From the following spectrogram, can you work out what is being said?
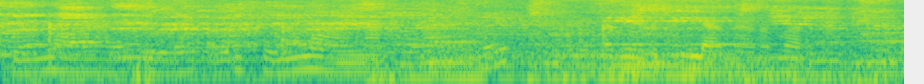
ഫുള്ളാണ് അവർ ഫുള്ളാണ് ആൾക്കാർ അത് എടുക്കില്ല എന്നാണ് പറഞ്ഞിരിക്കുന്നത്.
